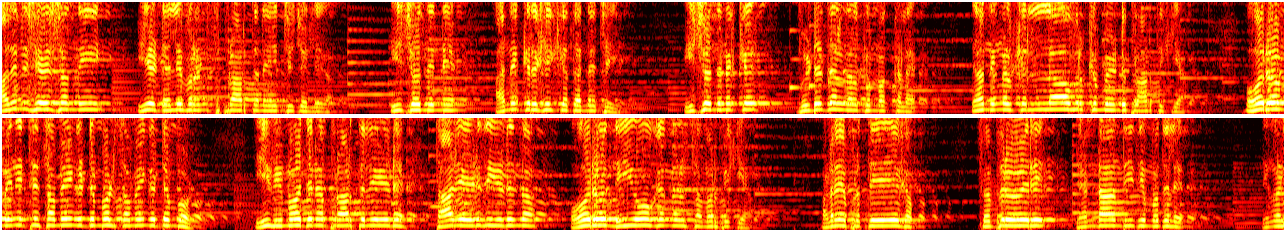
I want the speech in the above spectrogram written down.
അതിനുശേഷം നീ ഈ ഡെലിവറൻസ് പ്രാർത്ഥന ഏറ്റു ചൊല്ലുക ഈശോ നിന്നെ അനുഗ്രഹിക്കുക തന്നെ ചെയ്യും. ഈശോ നിനക്ക് വിടുതൽ നൽകും മക്കളെ. ഞാൻ നിങ്ങൾക്ക് എല്ലാവർക്കും വേണ്ടി പ്രാർത്ഥിക്കുക ഓരോ മിനിറ്റ് സമയം കിട്ടുമ്പോൾ സമയം കിട്ടുമ്പോൾ ഈ വിമോചന പ്രാർത്ഥനയുടെ താഴെ എഴുതിയിടുന്ന ഓരോ നിയോഗങ്ങൾ സമർപ്പിക്കുക വളരെ പ്രത്യേകം ഫെബ്രുവരി രണ്ടാം തീയതി മുതൽ നിങ്ങൾ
